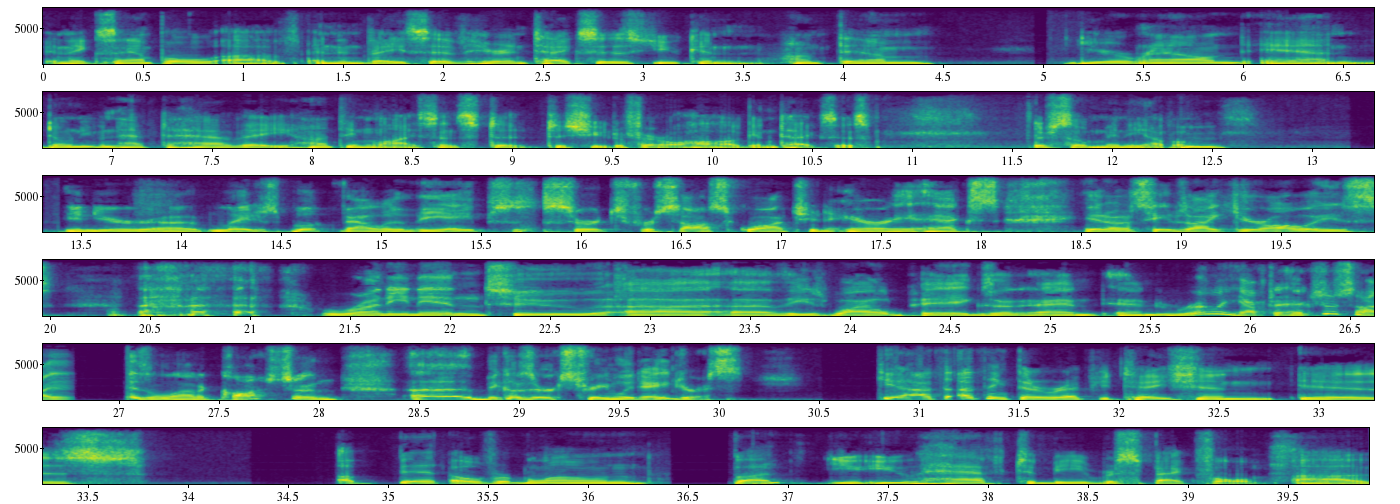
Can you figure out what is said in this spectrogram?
an example of an invasive here in Texas, you can hunt them year round and don't even have to have a hunting license to, to shoot a feral hog in Texas. There's so many of them. Mm in your uh, latest book, Valley of the Apes, Search for Sasquatch in Area X, you know, it seems like you're always running into uh, uh, these wild pigs and, and, and really have to exercise a lot of caution uh, because they're extremely dangerous. Yeah, I, th- I think their reputation is a bit overblown but mm-hmm. you you have to be respectful. Uh,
